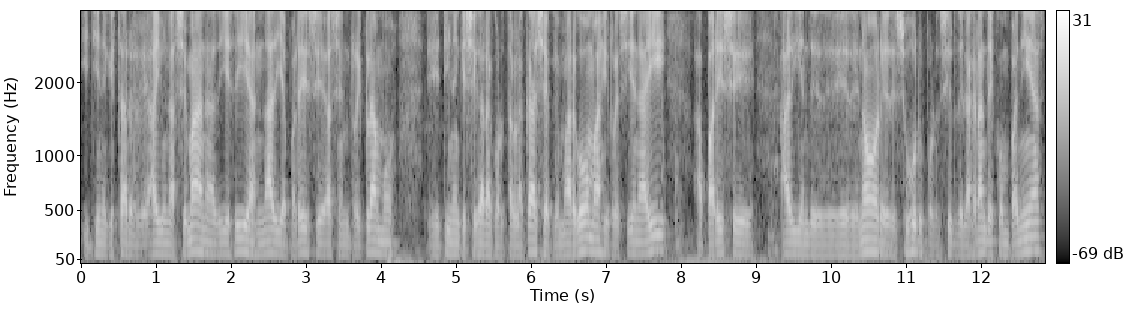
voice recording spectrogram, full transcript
y tiene que estar, eh, hay una semana, 10 días, nadie aparece, hacen reclamos, eh, tienen que llegar a cortar la calle, a quemar gomas y recién ahí aparece alguien de, de, de Nore, de Sur, por decir, de las grandes compañías,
